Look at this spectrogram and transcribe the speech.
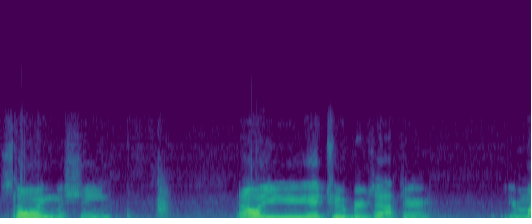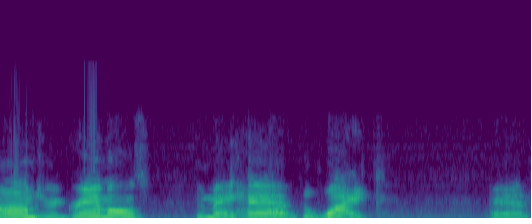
sewing machine. And all you YouTubers out there, your moms or your grandmas who may have the white, and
